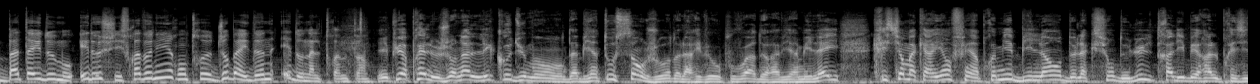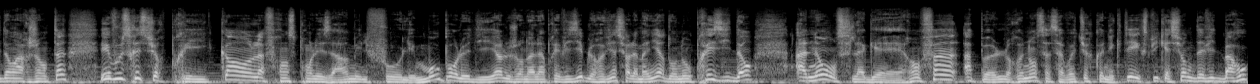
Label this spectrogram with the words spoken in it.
Bataille de mots et de chiffres à venir entre Joe Biden et Donald Trump. Et puis après le journal L'écho du monde, à bientôt 100 jours de l'arrivée au pouvoir de Javier Milei, Christian Macarian fait un premier bilan de l'action de l'ultralibéral président argentin et vous serez surpris. Quand la France prend les armes, il faut les mots pour le dire. Le journal imprévisible revient sur la manière dont nos présidents annoncent la guerre. Enfin, Apple renonce à sa voiture connectée. Explication de David Barou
